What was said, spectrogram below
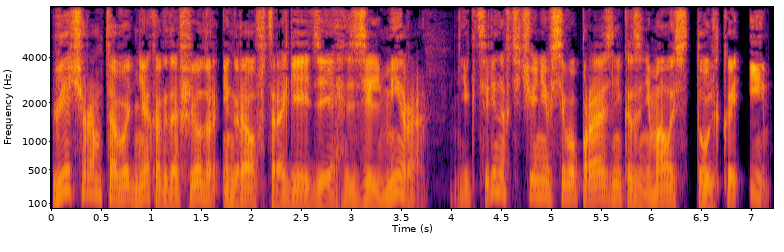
Вечером того дня, когда Федор играл в трагедии «Зельмира», Екатерина в течение всего праздника занималась только им.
